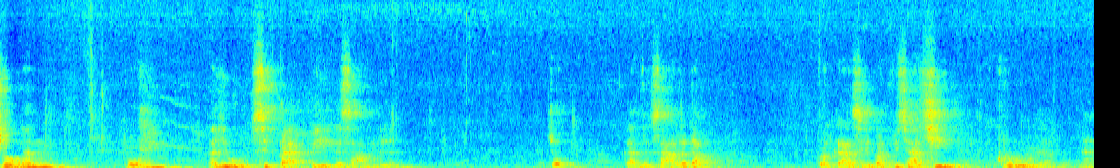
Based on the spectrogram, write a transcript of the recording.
ช่วงนั้นผมอายุ 18 ปีกับ 3 เดือน จบการศึกษาระดับ ประกาศนียบัตรวิชาชีพครูนี่ยนะ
